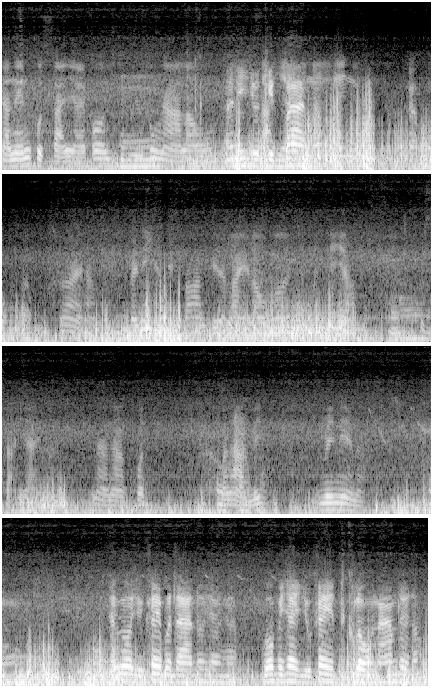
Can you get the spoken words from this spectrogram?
จะเน้นขุดสระใหญ่เพราะอยู่ทุ่งนาเราอันนี้อยู่ติดบ้านเราเนาะได้หนึ่งครับผมครับใช่ครับแต่นี่อยู่ติดบ้านติดอะไรเราก็จะพยายามอ๋อขุดสระใหญ่ในอนาคตครับมันอาจไม่ไม่เนี่ยนะ อ๋อแล้วก็อยู่ใกล้บาดาลด้วยใช่ไหมครับว่าไม่ใช่อยู่ใกล้คลองน้ำด้วยเนาะใช่คลองน้ำ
